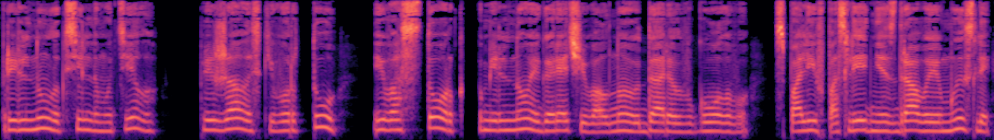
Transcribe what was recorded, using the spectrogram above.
Прильнула к сильному телу, прижалась к его рту, и восторг хмельной и горячей волной ударил в голову, спалив последние здравые мысли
